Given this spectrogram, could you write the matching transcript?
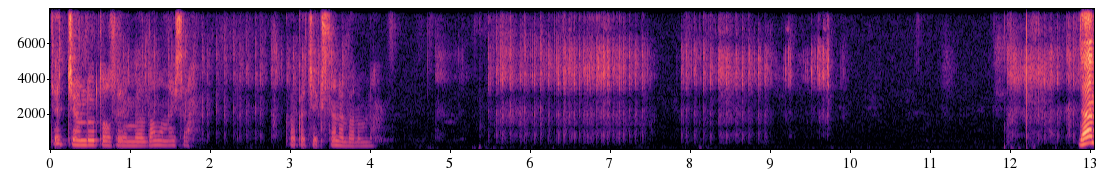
Geçeceğim 4 alsaydım belki ama neyse. Kanka çeksene benimle. Lan!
